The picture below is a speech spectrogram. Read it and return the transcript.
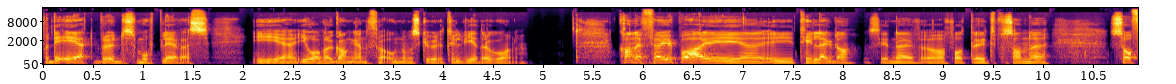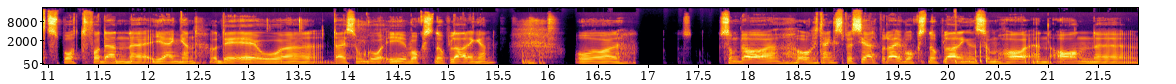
For det er et brudd som oppleves i, i overgangen fra ungdomsskole til videregående. Kan jeg føye på her i, i, tillegg, da, siden jeg har fått litt sånn eh, softspot for den eh, gjengen. Og det er jo eh, de som går i voksenopplæringen. Og som da, og tenk spesielt på de i voksenopplæringen som har en annen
